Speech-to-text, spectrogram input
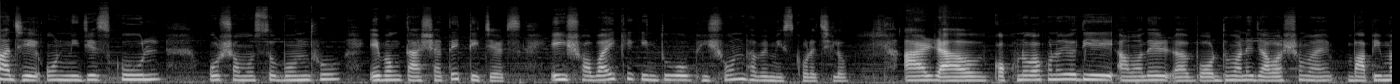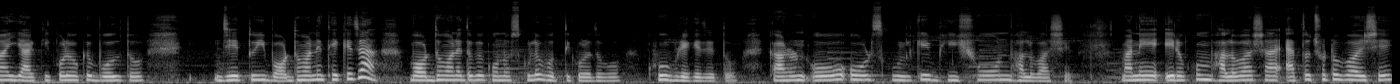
মাঝে ওর নিজের স্কুল ওর সমস্ত বন্ধু এবং তার সাথে টিচার্স এই সবাইকে কিন্তু ও ভীষণভাবে মিস করেছিল। আর কখনো কখনো যদি আমাদের বর্ধমানে যাওয়ার সময় বাপি মা ইয়ার্কি করে ওকে বলতো যে তুই বর্ধমানে থেকে যা, বর্ধমানে তোকে কোনো স্কুলে ভর্তি করে দেবো। খুব রেগে যেত। কারণ ও ওর স্কুলকে ভীষণ ভালোবাসে। মানে এরকম ভালোবাসা এত ছোট বয়সে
